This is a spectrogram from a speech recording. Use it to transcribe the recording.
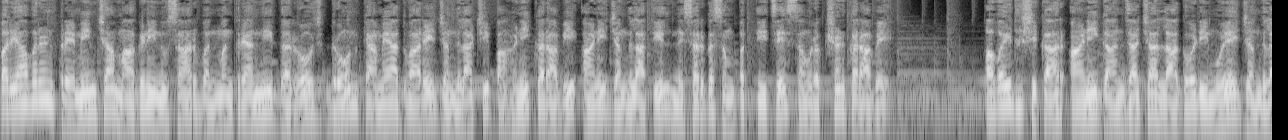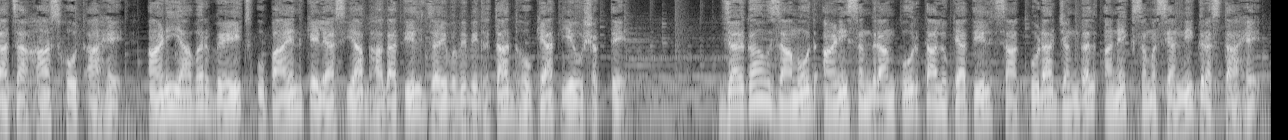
पर्यावरण प्रेमींच्या मागणीनुसार वनमंत्र्यांनी दररोज ड्रोन कॅमेराद्वारे जंगलाची पाहणी करावी आणि जंगलातील निसर्गसंपत्तीचे संरक्षण करावे. अवैध शिकार आणि गांजाच्या लागवडीमुळे जंगलाचा हास होत आहे आणि यावर वेळीच उपायन केल्यास या भागातील जैवविविधता धोक्यात येऊ शकते. जळगाव जामोद आणि संग्रामपूर तालुक्यातील सातपुडा जंगल अनेक समस्यांनी ग्रस्त आहे.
